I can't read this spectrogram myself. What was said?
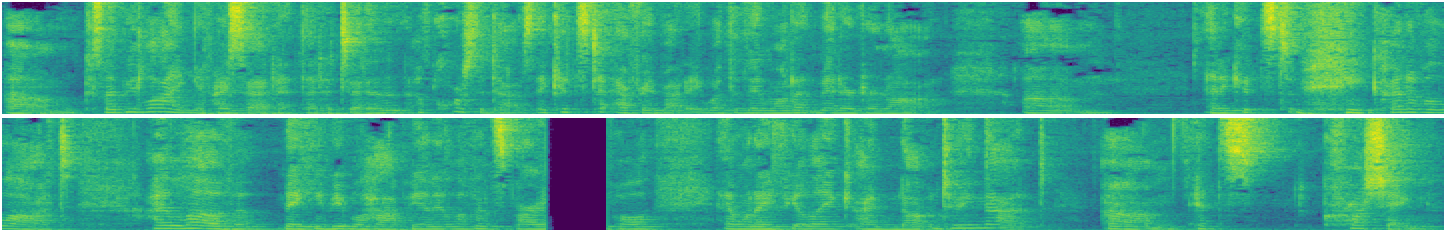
Because I'd be lying if I said that it didn't. Of course it does. It gets to everybody, whether they want to admit it or not. Um, and it gets to me kind of a lot. I love making people happy and I love inspiring people. And when I feel like I'm not doing that, um, it's crushing.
